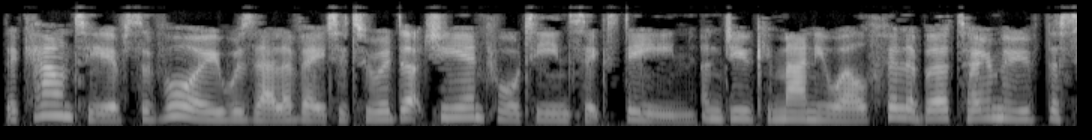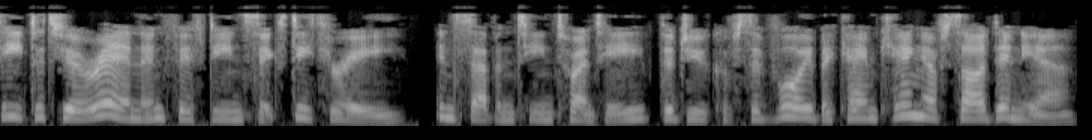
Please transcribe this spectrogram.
The county of Savoy was elevated to a duchy in 1416, and Duke Emmanuel Filiberto moved the seat to Turin in 1563. In 1720, the Duke of Savoy became King of Sardinia,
